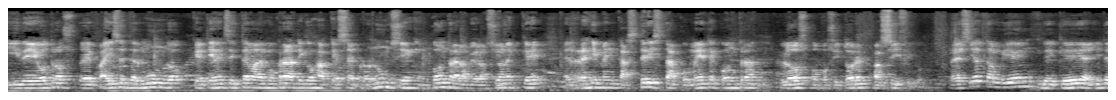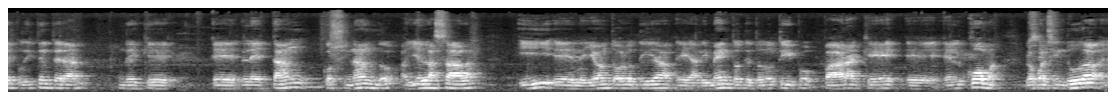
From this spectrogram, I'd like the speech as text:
y de otros países del mundo que tienen sistemas democráticos a que se pronuncien en contra de las violaciones que el régimen castrista comete contra los opositores pacíficos. Me decías también de que allí te pudiste enterar de que eh, le están cocinando allí en la sala y eh, le llevan todos los días eh, alimentos de todo tipo para que él coma, lo cual sin duda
